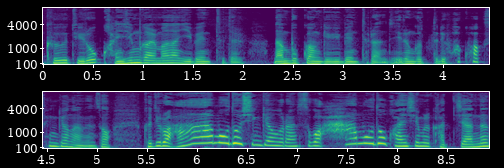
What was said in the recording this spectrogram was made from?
그 뒤로 관심 갈 만한 이벤트들, 남북관계 이벤트라든지 이런 것들이 확확 생겨나면서 그 뒤로 아무도 신경을 안 쓰고 아무도 관심을 갖지 않는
